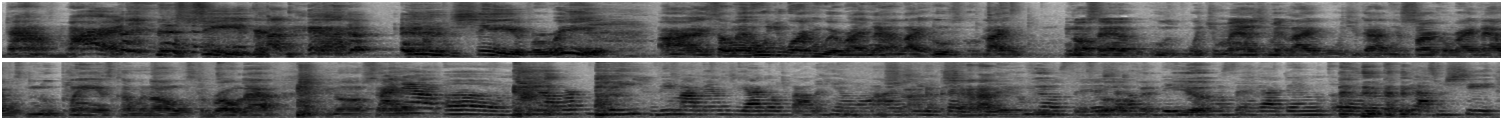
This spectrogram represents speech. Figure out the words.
Dynamite! Shit, goddamn. Shit, for real. Alright, so man, who you working with right now? Like, who's, like, you know what I'm saying? Who's, what's your management like? What you got in your circle right now? What's the new plans coming on? What's the rollout? You know what I'm saying? Right now, um, you know, I work with V. V, my manager. Y'all go follow him on IG and Shout- shout out Facebook. You know what I'm saying? Shout out to V. You know what I'm saying? Goddamn, uh, we got some shit.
